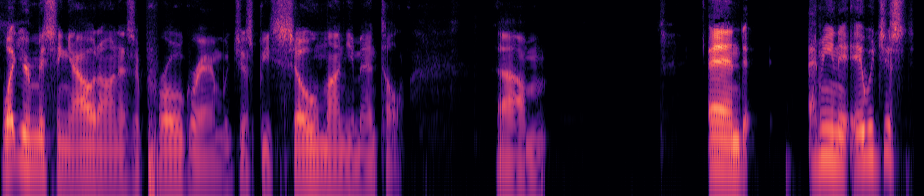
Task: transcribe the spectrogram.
what you're missing out on as a program would just be so monumental. Um, and I mean, it would just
